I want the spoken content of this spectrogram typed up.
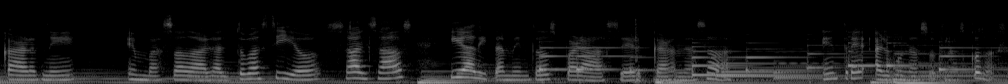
carne envasada al alto vacío, salsas y aditamentos para hacer carne asada, entre algunas otras cosas.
